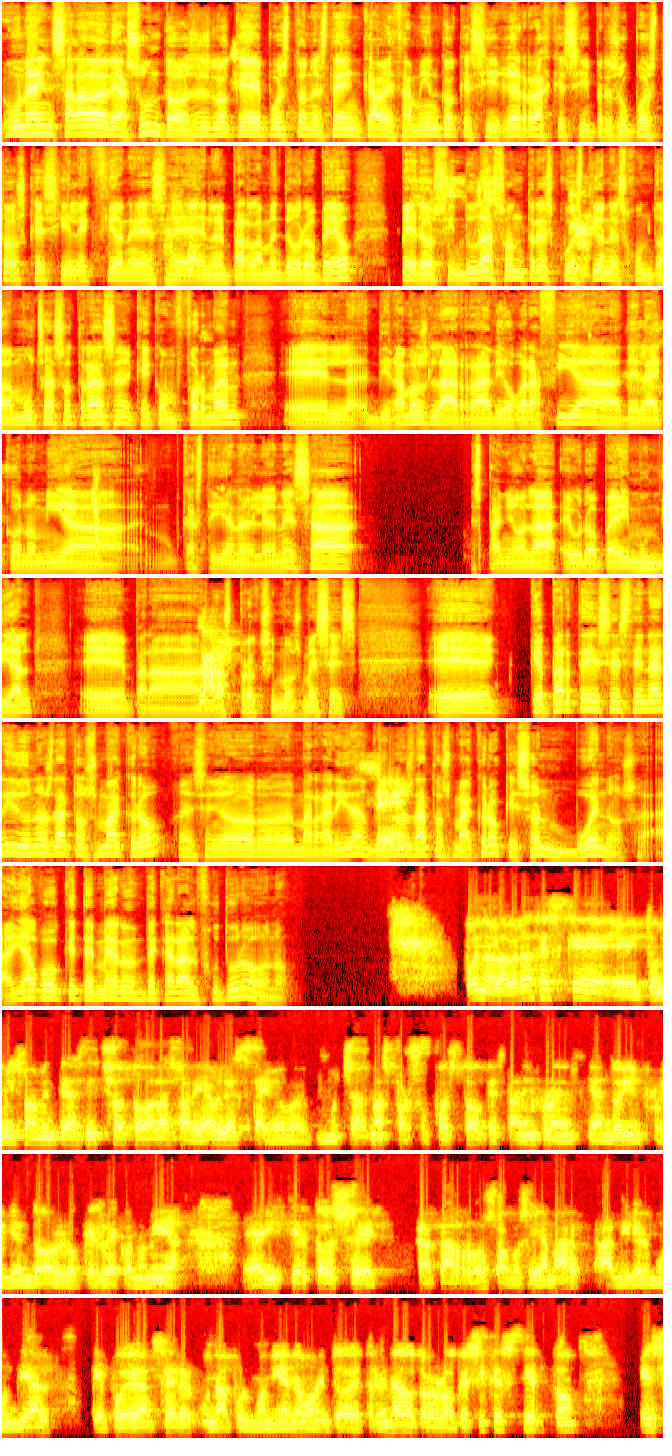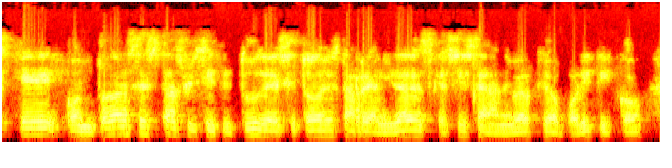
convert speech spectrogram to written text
Una ensalada de asuntos es lo que he puesto en este encabezamiento, que si guerras, que si presupuestos, que si elecciones eh, en el Parlamento Europeo, pero sin duda son tres cuestiones junto a muchas otras eh, que conforman, digamos, la radiografía de la economía castellano y leonesa, española, europea y mundial eh, para los próximos meses eh, que parte ese escenario de unos datos macro, eh, señor Margarida, de unos datos macro que son buenos. ¿Hay algo que temer de cara al futuro o no? Bueno, la verdad es que eh, tú mismamente has dicho todas las variables, hay muchas más, por supuesto, que están influenciando e influyendo en lo que es la economía. Eh, hay ciertos catarros, vamos a llamar, a nivel mundial, que pueden ser una pulmonía en un momento determinado, pero lo que sí que es cierto es que con todas estas vicisitudes y todas estas realidades que existen a nivel geopolítico,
